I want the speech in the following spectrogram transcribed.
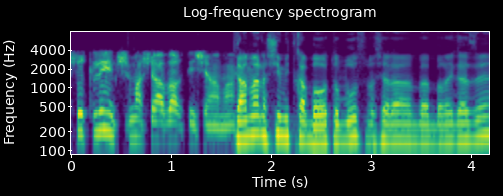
פשוט לינץ', מה שעברתי שם. כמה אנשים איתך באוטובוס בשלה, ברגע הזה?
